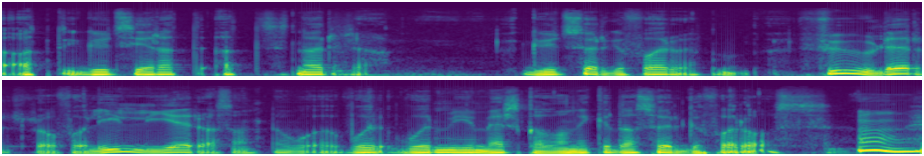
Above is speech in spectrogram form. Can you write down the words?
at Gud sier at, at når Gud sørger for fugler og for liljer og sånt, hvor, hvor mye mer skal han ikke da sørge for oss? Mm.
